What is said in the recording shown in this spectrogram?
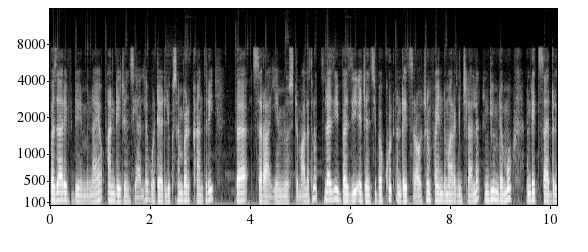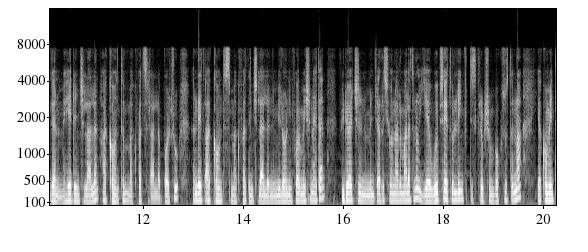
በዛሬ ቪዲዮ የምናየው አንድ ኤጀንሲ አለ ወደ ሉክሰምበርግ country በስራ የሚወስድ ማለት ነው። ስለዚህ በዚህ ኤጀንሲ በኩል እንዴት ስራዎችን find ማድረግ እንችላለን፣ እንዲሁም ደግሞ እንዴት አድርገን መሄድ እንችላለን፣ account ም መክፈት ስላለባችሁ እንዴት account ስ መክፈት እንችላለን የሚለውን information አይተን ቪዲዮችንን የምንጨርስ ይሆናል ማለት ነው። የ website ኡን link description box ውስጥ እና የ comment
